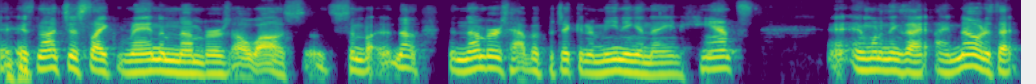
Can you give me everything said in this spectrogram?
Mm-hmm. It's not just like random numbers. Oh wow, somebody. No, the numbers have a particular meaning, and they enhance and one of the things I, I note is that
